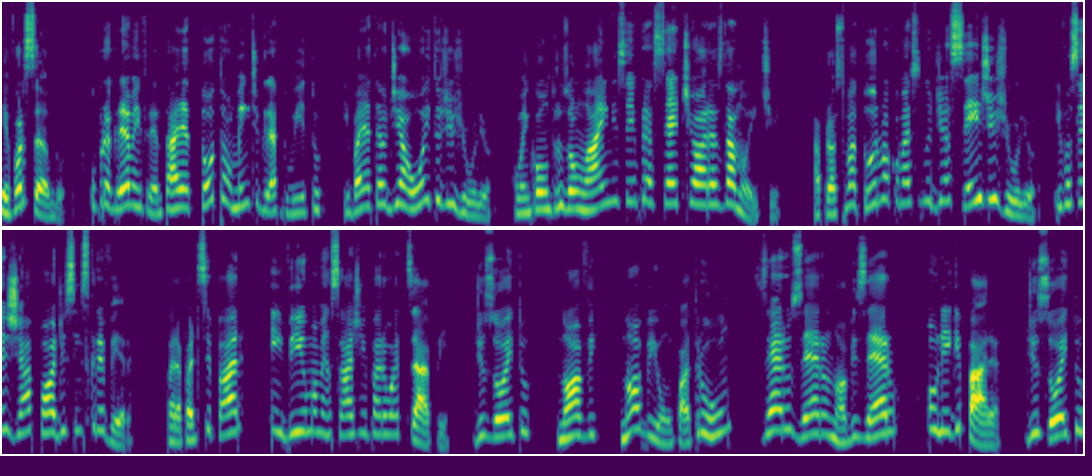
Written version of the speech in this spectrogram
Reforçando, o programa Enfrentar é totalmente gratuito e vai até o dia 8 de julho, com encontros online sempre às 7 horas da noite. A próxima turma começa no dia 6 de julho e você já pode se inscrever. Para participar, envie uma mensagem para o WhatsApp 18 99141 0090 ou ligue para 18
